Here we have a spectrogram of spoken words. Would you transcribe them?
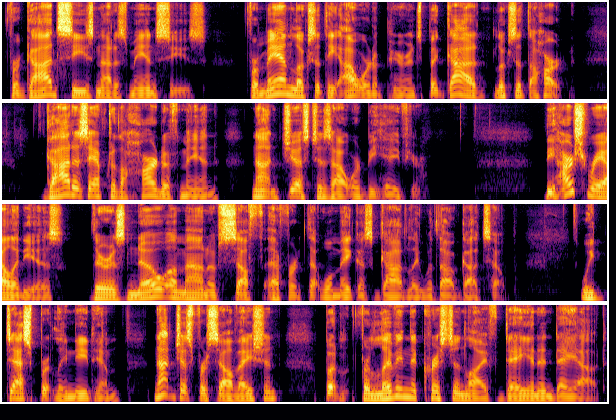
For God sees not as man sees. For man looks at the outward appearance, but God looks at the heart. God is after the heart of man, not just his outward behavior. The harsh reality is, there is no amount of self effort that will make us godly without God's help. We desperately need Him, not just for salvation, but for living the Christian life day in and day out.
